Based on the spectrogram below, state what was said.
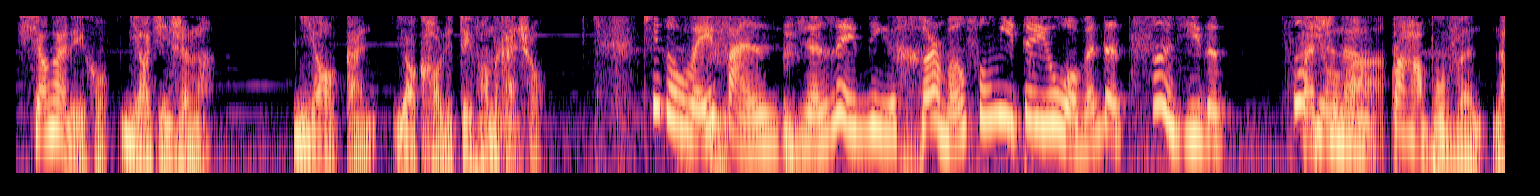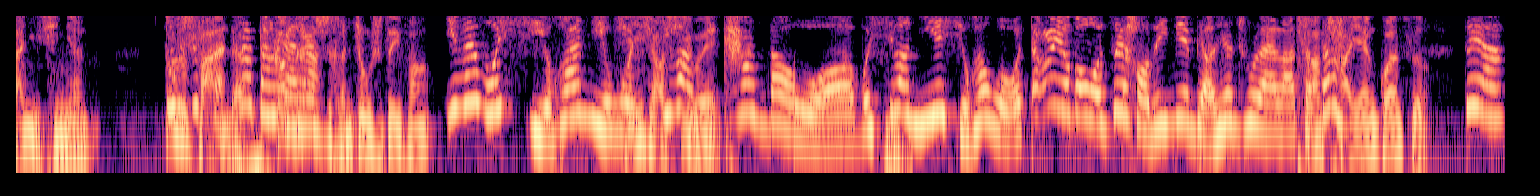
相爱了以后，你要谨慎了，你要感要考虑对方的感受。这个违反人类那个荷尔蒙分泌对于我们的刺激的作但是呢。大部分男女青年都是反的反那，当然开始很重视对方，因为我喜欢你，我希望你看到我，我希望你也喜欢我，我当然要把我最好的一面表现出来了。等到察言观色，对啊，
